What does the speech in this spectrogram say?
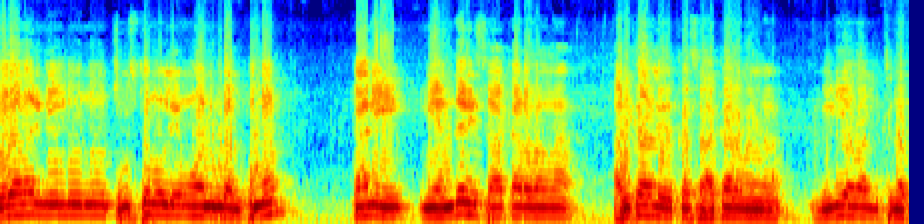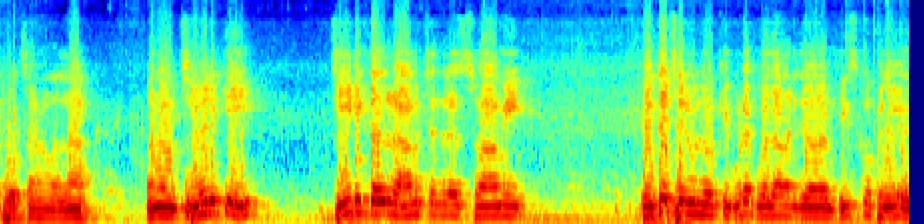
గోదావరి నీళ్ళను చూస్తామో లేమో అని కూడా అనుకున్నాం. కానీ మీ అందరి సహకారం వలన అధికారుల యొక్క సహకారం వలన మీడియా వాళ్ళు ఇచ్చిన ప్రోత్సాహం వలన మనం చివరికి జీడికల్ రామచంద్ర స్వామి పెద్ద చెరువులోకి కూడా గోదావరి జిల్లాలో తీసుకువెళ్ళ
